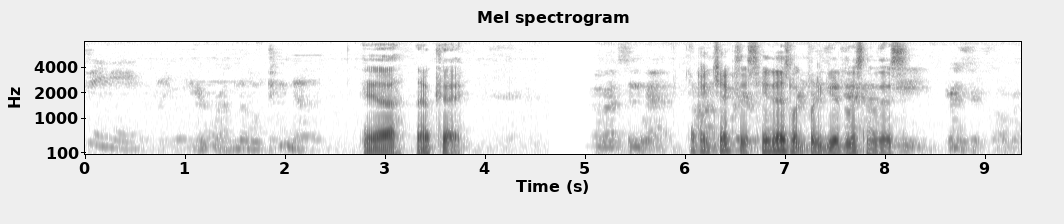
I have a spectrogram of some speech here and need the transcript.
Genie. You're a little Tina. Yeah, okay. Know about Sinbad. Okay, check this. He does look pretty good. Listen to this. Princess, all right.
